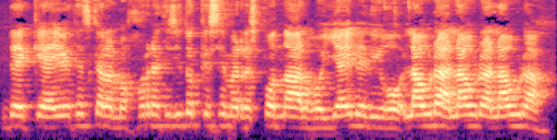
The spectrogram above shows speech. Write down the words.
de que hay veces que a lo mejor necesito que se me responda algo ya y le digo, Laura, Laura, Laura.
